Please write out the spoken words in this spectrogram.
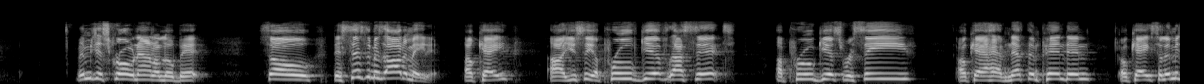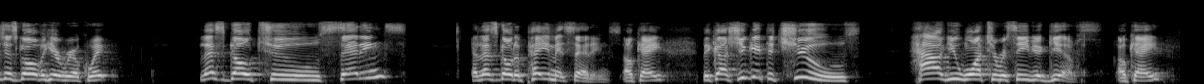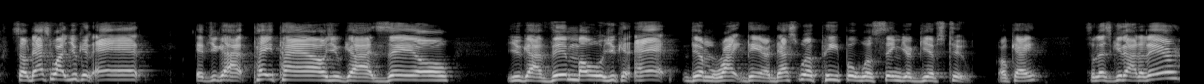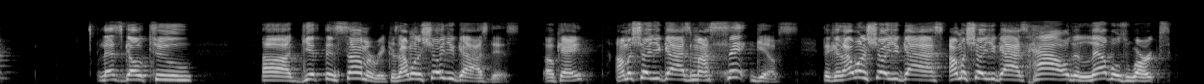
Let me just scroll down a little bit. So the system is automated. Okay. Uh, you see approved gifts I sent, approved gifts received. Okay. I have nothing pending. Okay. So let me just go over here real quick. Let's go to settings and let's go to payment settings. Okay because you get to choose how you want to receive your gifts. Okay. So that's why you can add, if you got PayPal, you got Zelle, you got Venmo, you can add them right there. That's where people will send your gifts to. Okay. So let's get out of there. Let's go to uh, gift and summary because I want to show you guys this. Okay. I'm to show you guys my sent gifts because I want to show you guys, I'm going to show you guys how the levels works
